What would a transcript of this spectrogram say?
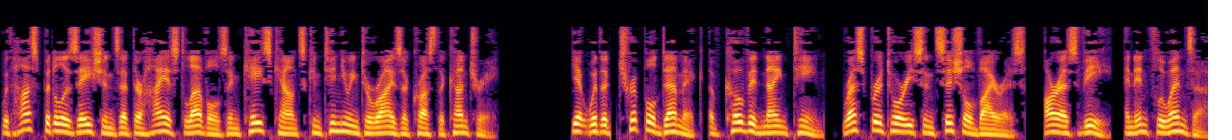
with hospitalizations at their highest levels and case counts continuing to rise across the country. Yet with a tripledemic of COVID-19, respiratory syncytial virus, RSV, and influenza,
